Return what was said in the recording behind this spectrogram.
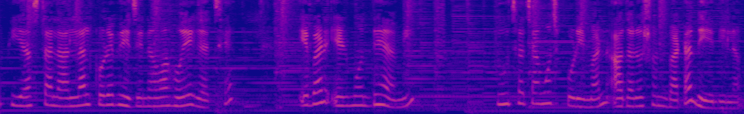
আমার পেঁয়াজটা লাল লাল করে ভেজে নেওয়া হয়ে গেছে। এবার এর মধ্যে আমি দু চা চামচ পরিমাণ আদা রসুন বাটা দিয়ে দিলাম।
